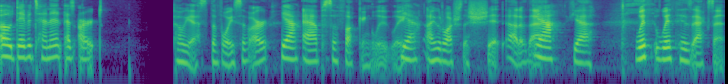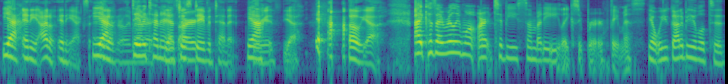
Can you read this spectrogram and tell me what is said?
Oh, David Tennant as Art. Oh yes, the voice of art. Yeah. Absolutely. Yeah. I would watch the shit out of that. Yeah. yeah. With with his accent. Yeah. Any I don't any accent. Yeah. It doesn't really David. Tennant Yeah, as just Art. David Tennant. Yeah. Period. Yeah. Oh yeah. Cuz I really want Art to be somebody like super famous. Yeah. Well, you got to be able to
